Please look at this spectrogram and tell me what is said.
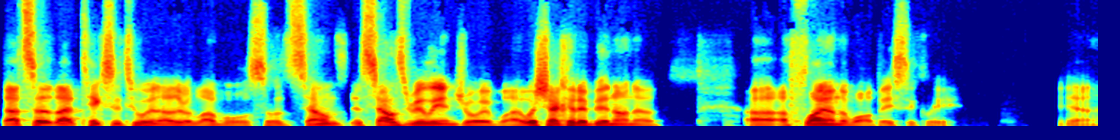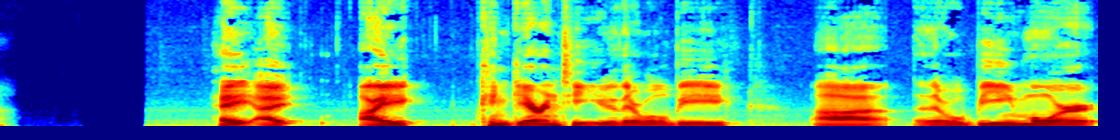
that's a that takes it to another level. So it sounds it sounds really enjoyable. I wish i could have been on a uh, a fly on the wall basically. Yeah. Hey i i can guarantee you there will be uh there will be more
